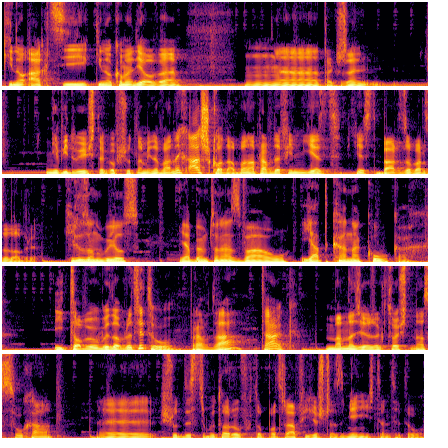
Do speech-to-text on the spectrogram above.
kino akcji, kino komediowe, mm, e, także nie widuje się tego wśród nominowanych, a szkoda, bo naprawdę film jest, jest bardzo, bardzo dobry. Kills on Wheels, ja bym to nazwał Jadka na kółkach. I to byłby dobry tytuł. Prawda? Tak. Mam nadzieję, że ktoś nas słucha wśród dystrybutorów, kto potrafi jeszcze zmienić ten tytuł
